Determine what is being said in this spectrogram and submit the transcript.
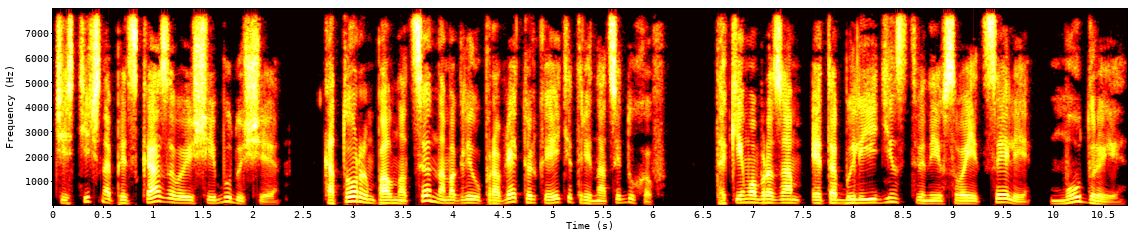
частично предсказывающий будущее, которым полноценно могли управлять только эти 13 духов. Таким образом, это были единственные в своей цели мудрые,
